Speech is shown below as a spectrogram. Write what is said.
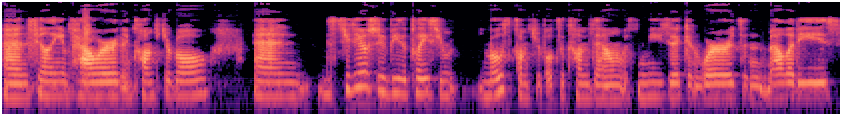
and feeling empowered and comfortable. And the studio should be the place you're most comfortable to come down with music and words and melodies.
